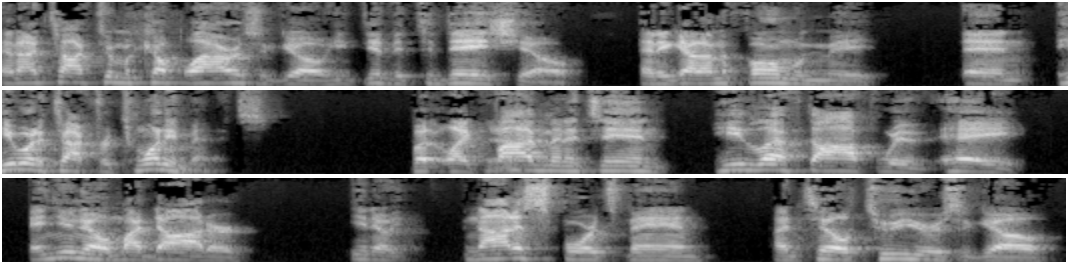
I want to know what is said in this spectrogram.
And I talked to him a couple hours ago. He did the Today Show and he got on the phone with me and he would have talked for 20 minutes. But like yeah. five minutes in, he left off with, Hey, and you know, my daughter, you know, not a sports fan until two years ago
